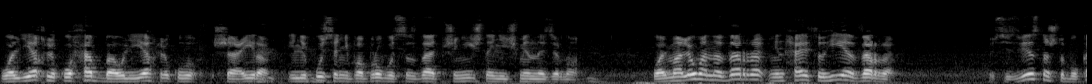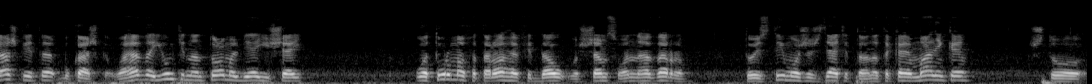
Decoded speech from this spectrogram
Вальяхлюку хабба, ульяхлюку шаира, или пусть они попробуют создать пшеничное или ячменное зерно. Вальмалюма на зарра мин хайсу зарра. То есть известно, что букашка это букашка. Вагада юмкин антуамаль биа ещай. Ватурма фатарага фиддау вашамс ванна зарра. То есть ты можешь взять это, она такая маленькая, что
